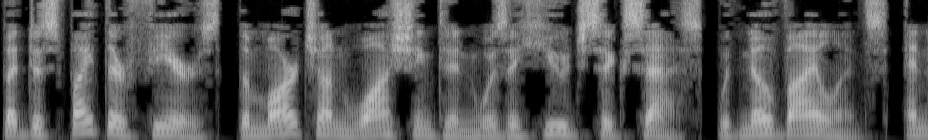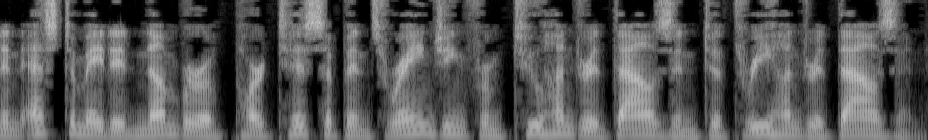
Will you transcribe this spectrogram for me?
But despite their fears, the March on Washington was a huge success, with no violence, and an estimated number of participants ranging from 200,000 to 300,000.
